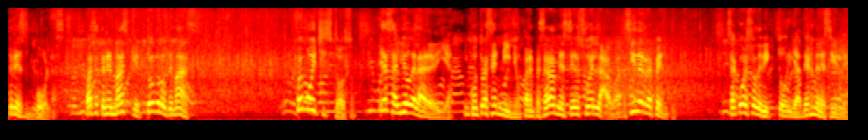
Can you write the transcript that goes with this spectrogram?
tres bolas. Vas a tener más que todos los demás. Fue muy chistoso. Ella salió de la heladería, encontró a ese niño para empezar a mecer su helado, así de repente. Sacó eso de Victoria, déjame decirle.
